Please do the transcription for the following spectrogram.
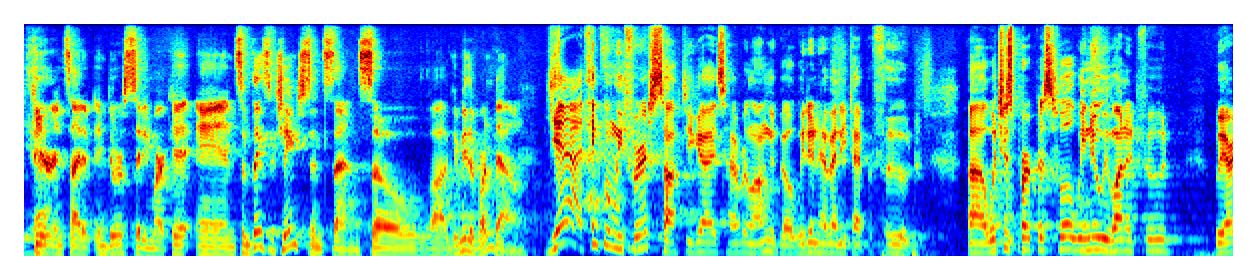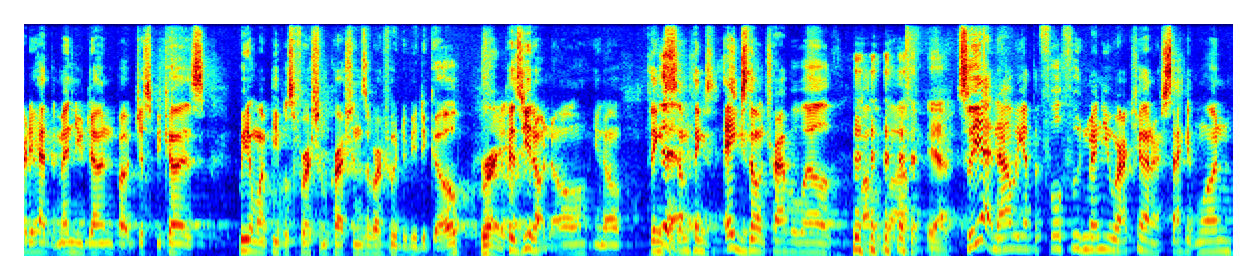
Yeah. here inside of Indoor City Market, and some things have changed since then. So uh, give me the rundown. Yeah, I think when we first talked to you guys, however long ago, we didn't have any type of food, uh, which is purposeful. We knew we wanted food. We already had the menu done, but just because we didn't want people's first impressions of our food to be to go, Right. because you don't know, you know, things. Yeah. Some things, eggs don't travel well. Blah blah blah. yeah. So yeah, now we got the full food menu. We're actually on our second one.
